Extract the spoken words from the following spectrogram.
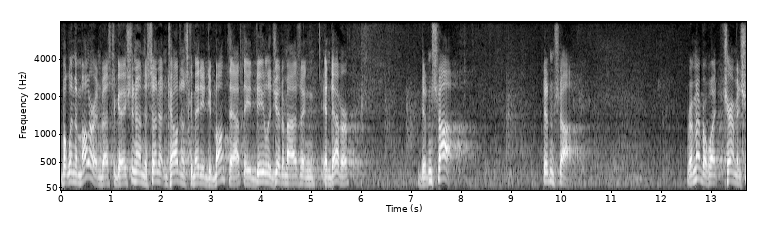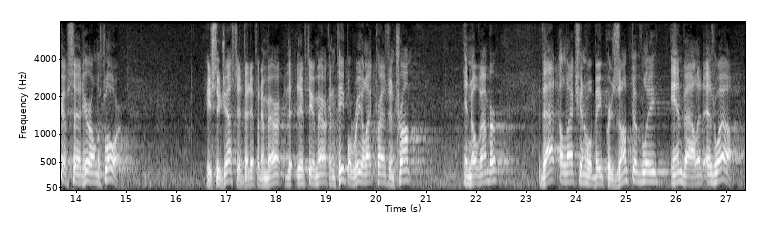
But when the Mueller investigation and the Senate Intelligence Committee debunked that, the delegitimizing endeavor didn't stop. Didn't stop. Remember what Chairman Schiff said here on the floor. He suggested that if, Ameri- if the American people re-elect President Trump in November, that election will be presumptively invalid as well.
